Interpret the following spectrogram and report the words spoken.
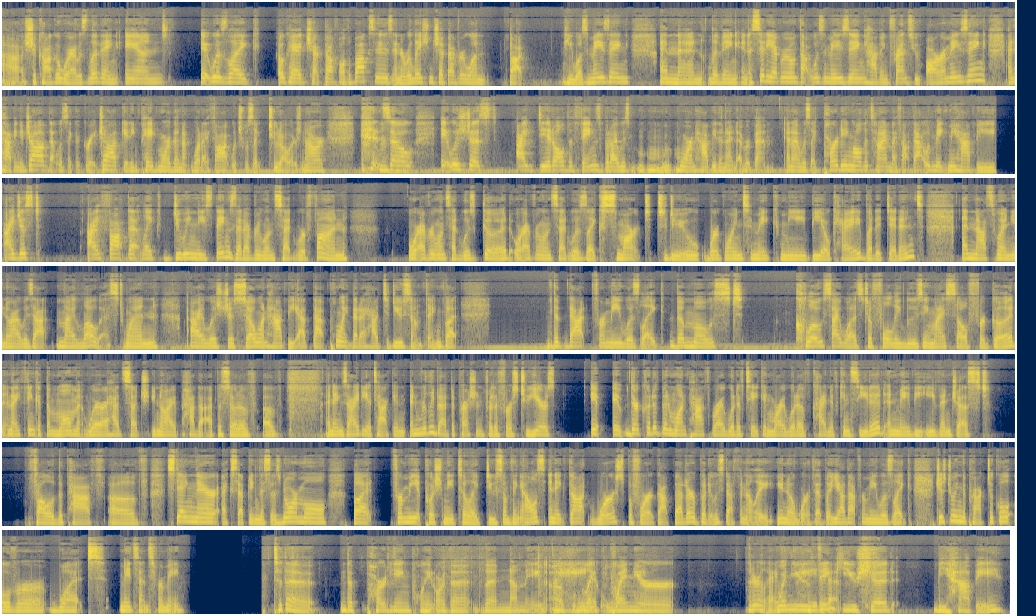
uh, Chicago where I was living. And it was like, okay, I checked off all the boxes in a relationship. Everyone thought he was amazing. And then living in a city everyone thought was amazing, having friends who are amazing, and having a job that was like a great job, getting paid more than what I thought, which was like $2 an hour. And so it was just, I did all the things, but I was m- more unhappy than I'd ever been. And I was like partying all the time. I thought that would make me happy. I just, I thought that like doing these things that everyone said were fun or everyone said was good or everyone said was like smart to do were going to make me be okay, but it didn't. And that's when, you know, I was at my lowest when I was just so unhappy at that point that I had to do something. But the, that for me was like the most close I was to fully losing myself for good. And I think at the moment where I had such, you know, I had that episode of of an anxiety attack and, and really bad depression for the first two years. It, it there could have been one path where I would have taken where I would have kind of conceded and maybe even just followed the path of staying there, accepting this as normal. But for me, it pushed me to like do something else and it got worse before it got better, but it was definitely, you know, worth it. But yeah, that for me was like just doing the practical over what made sense for me. To the the partying point or the the numbing of like when you're Literally, I when you think it. you should be happy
